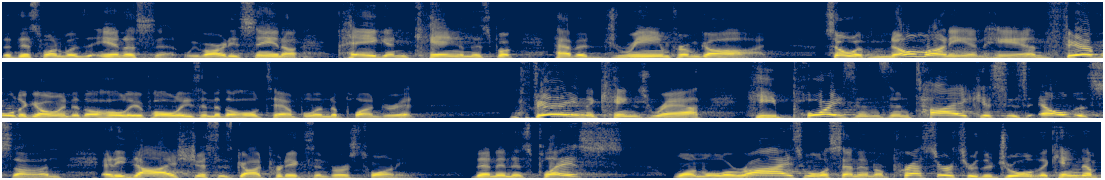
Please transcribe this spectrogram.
that this one was innocent. We've already seen a pagan king in this book have a dream from God. So, with no money in hand, fearful to go into the Holy of Holies, into the whole temple, and to plunder it, fearing the king's wrath, he poisons Antiochus' eldest son, and he dies just as God predicts in verse 20. Then in his place, one will arise will ascend an oppressor through the jewel of the kingdom,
